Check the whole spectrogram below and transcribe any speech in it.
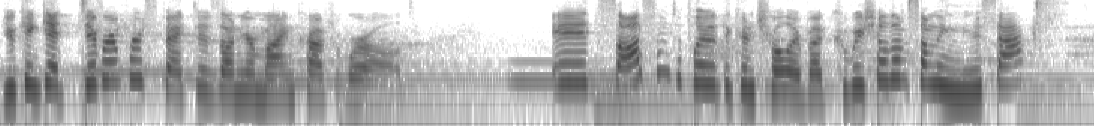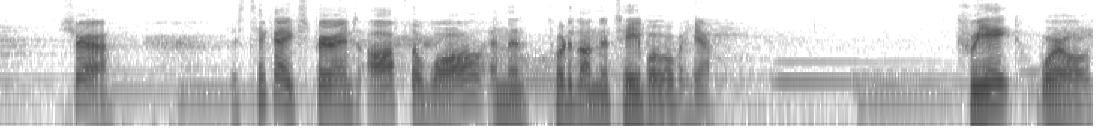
You can get different perspectives on your Minecraft world. It's awesome to play with the controller, but could we show them something new, Saxs? Sure. Let's take our experience off the wall and then put it on the table over here. Create world.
